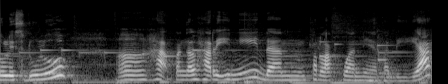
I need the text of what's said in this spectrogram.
tulis dulu hak tanggal hari ini dan perlakuannya tadi ya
